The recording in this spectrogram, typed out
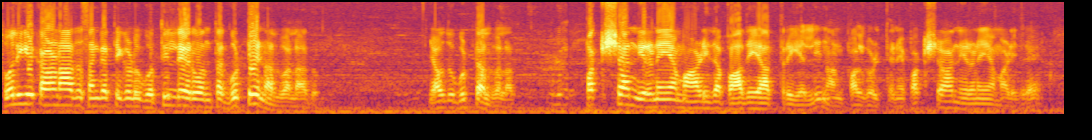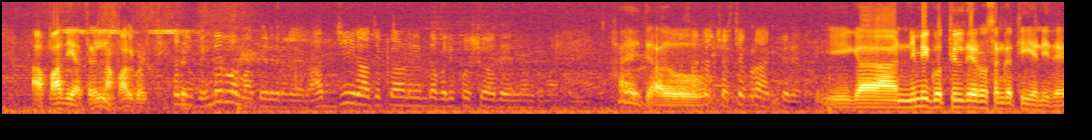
ಸೋಲಿಗೆ ಕಾರಣ ಆದ ಸಂಗತಿಗಳು ಗೊತ್ತಿಲ್ಲದೆ ಇರುವಂಥ ಗುಟ್ಟೇನಲ್ವಲ್ಲ ಅದು? ಯಾವುದು ಗುಟ್ಟಲ್ವಲ್ಲ ಅಲ್ವಲ್ಲ ಪಕ್ಷ ನಿರ್ಣಯ ಮಾಡಿದ ಪಾದಯಾತ್ರೆಯಲ್ಲಿ ನಾನು ಪಾಲ್ಗೊಳ್ತೇನೆ. ಪಕ್ಷ ನಿರ್ಣಯ ಮಾಡಿದರೆ ಆ ಪಾದಯಾತ್ರೆಯಲ್ಲಿ ನಾವು ಪಾಲ್ಗೊಳ್ತೀವಿ. ಬೆಂಗಳೂರಲ್ಲಿ ರಾಜ್ಯ ರಾಜಕಾರಣದಿಂದ ಅದೇ ಆಯ್ತು ಅದು ಚರ್ಚೆ ಕೂಡ ಆಗ್ತಿದೆ ಈಗ ನಿಮಗೆ ಗೊತ್ತಿಲ್ಲದೆ ಇರೋ ಸಂಗತಿ ಏನಿದೆ?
